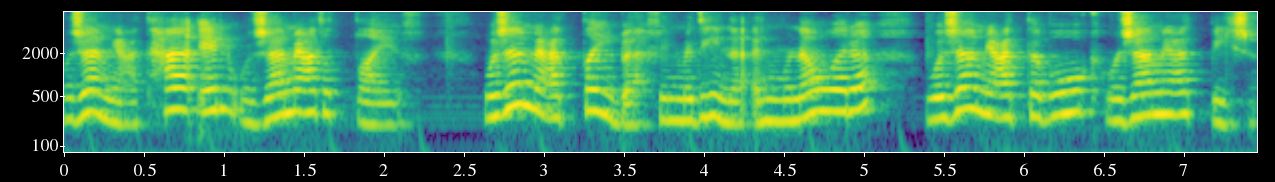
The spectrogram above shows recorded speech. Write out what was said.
وجامعة حائل وجامعة الطايف وجامعة طيبة في المدينة المنورة وجامعة تبوك وجامعة بيشة.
